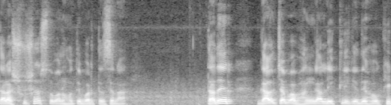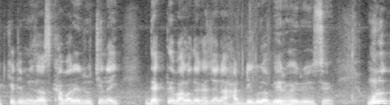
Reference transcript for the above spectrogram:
তারা সুস্বাস্থ্যবান হতে পারতেছে না। তাদের গালচাপা ভাঙ্গা লিকলিকে দেহ, খিটখিটি মেজাজ, খাবারের রুচি নাই, দেখতে ভালো দেখা যায় না, হাড্ডিগুলো বের হয়ে রয়েছে। মূলত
